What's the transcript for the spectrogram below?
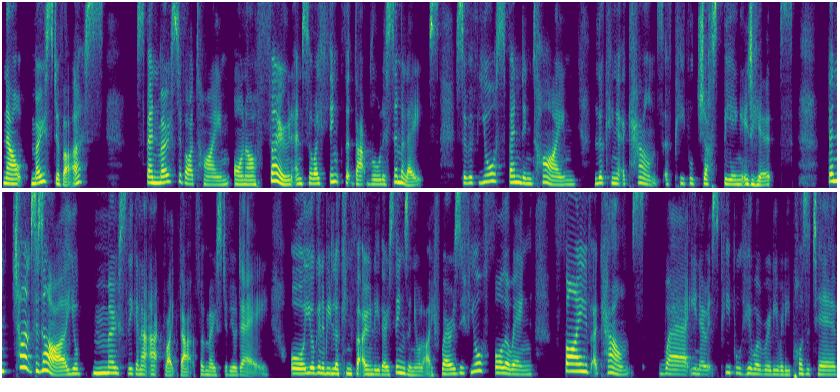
now most of us spend most of our time on our phone. And so I think that that rule assimilates. So if you're spending time looking at accounts of people just being idiots, then chances are you're mostly going to act like that for most of your day, or you're going to be looking for only those things in your life. Whereas if you're following five accounts where you know it's people who are really really positive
